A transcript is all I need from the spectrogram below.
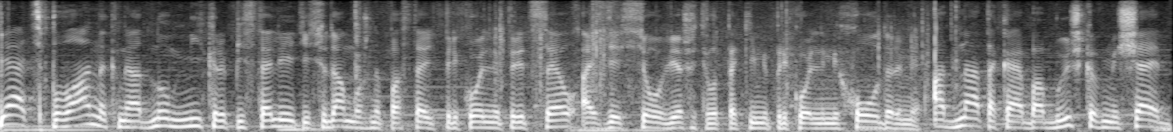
5 планок на одном микропистолете. Сюда можно поставить прикольный прицел, а здесь все увешать вот такими прикольными холдерами. Одна такая бабышка вмещает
